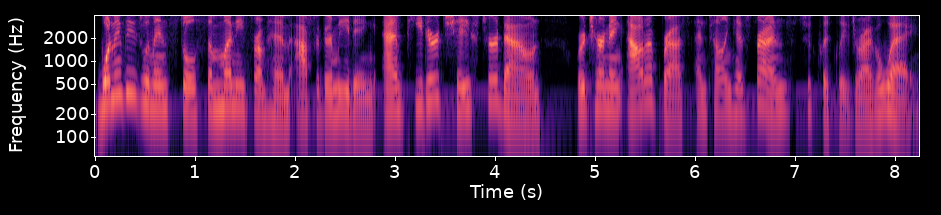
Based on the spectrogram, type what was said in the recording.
One of these women stole some money from him after their meeting, and Peter chased her down, returning out of breath and telling his friends to quickly drive away.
